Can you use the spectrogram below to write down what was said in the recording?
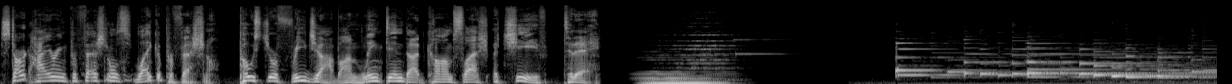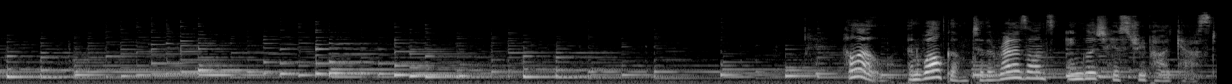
Start hiring professionals like a professional. Post your free job on linkedin.com/achieve slash achieve today. Hello, and welcome to the Renaissance English History Podcast.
